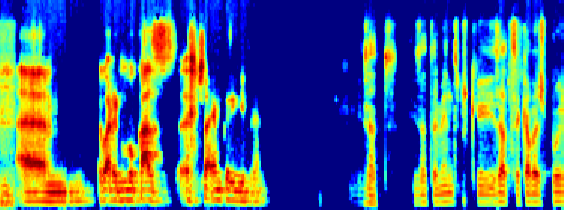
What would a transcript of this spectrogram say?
Um, agora, no meu caso, já é um bocadinho diferente. Exato, exatamente, porque exato, acabas por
